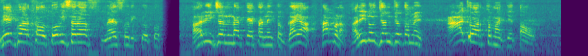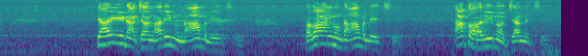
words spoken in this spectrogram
મેઘવાર કહો તો બી સરસ મહેશ્વરી કહો તો હરિજન ન કહેતા, નહીં તો ગયા. હા, પણ હરિનું જન જો તમે આ જ અર્થમાં કહેતા હો, કે હરિના જન હરિનું નામ લે છે, ભગવાનનું નામ લે છે. આ તો હરિનો જન છે.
